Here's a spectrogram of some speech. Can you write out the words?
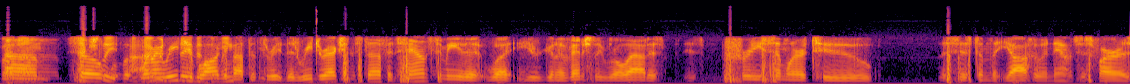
But um, so actually, when I, would read your blog the about the three the redirection stuff, it sounds to me that what you're going to eventually roll out is is pretty similar to the system that Yahoo announced as far as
